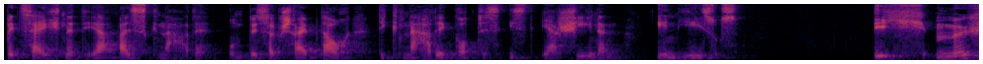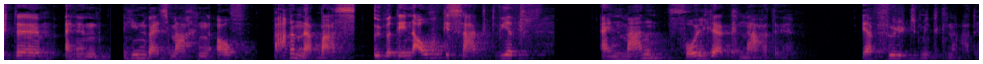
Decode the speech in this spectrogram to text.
bezeichnet er als Gnade. Und deshalb schreibt er auch, die Gnade Gottes ist erschienen in Jesus. Ich möchte einen Hinweis machen auf Barnabas, über den auch gesagt wird, ein Mann voll der Gnade, erfüllt mit Gnade.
